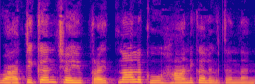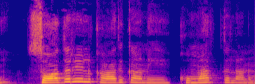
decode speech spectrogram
వాటికన్ చేయు ప్రయత్నాలకు హాని కలుగుతుందని. సోదరులు కాదు కానీ కుమార్తెలను.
